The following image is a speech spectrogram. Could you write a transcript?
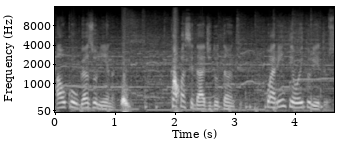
álcool gasolina. Capacidade do tanque, 48 litros.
